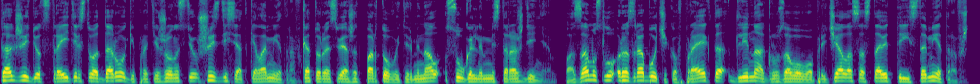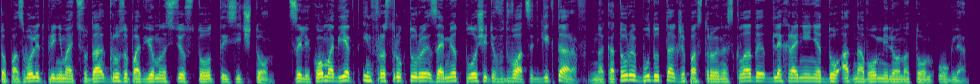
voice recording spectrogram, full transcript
Также идет строительство дороги протяженностью 60 километров, которая свяжет портовый терминал с угольным месторождением. По замыслу разработчиков проекта длина грузового причала составит 300 метров, что позволит принимать суда грузоподъемностью 100 тысяч тонн. Целиком объект инфраструктуры займет площадь в 20 гектаров, на которой будут также построены склады для хранения до 1 миллиона тонн угля.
